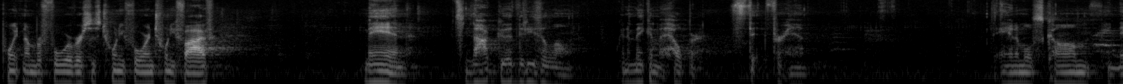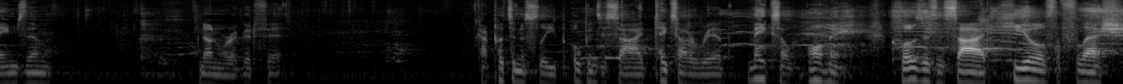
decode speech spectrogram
point number four, verses 24 and 25. Man, it's not good that he's alone. I'm going to make him a helper, fit for him. The animals come, he names them, none were a good fit. God puts him to sleep, opens his side, takes out a rib, makes a woman, closes his side, heals the flesh,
